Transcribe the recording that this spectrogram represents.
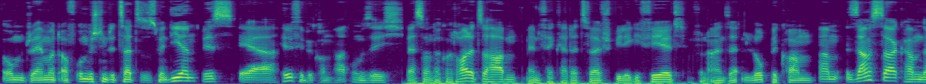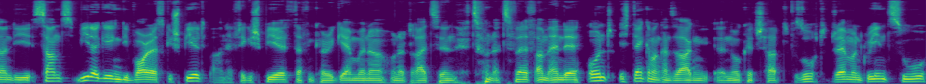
um Draymond auf unbestimmte Zeit zu suspendieren, bis er Hilfe bekommen hat, um sich besser unter Kontrolle zu haben. Im Endeffekt hat er zwölf Spiele gefehlt, von allen Seiten Lob bekommen. Am Samstag haben dann die Suns wieder gegen die Warriors gespielt. War ein heftiges Spiel. Stephen Curry Game Winner 113 zu 112 am Ende. Und ich denke, man kann sagen, äh, Nurkic hat versucht, Draymond Green zu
